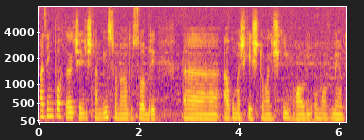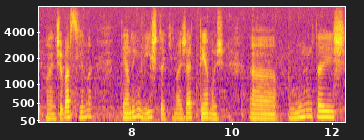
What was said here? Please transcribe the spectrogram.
mas é importante a gente estar mencionando sobre uh, algumas questões que envolvem o movimento anti-vacina, tendo em vista que nós já temos uh, muitas,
